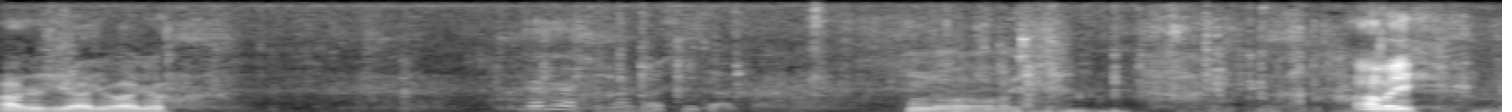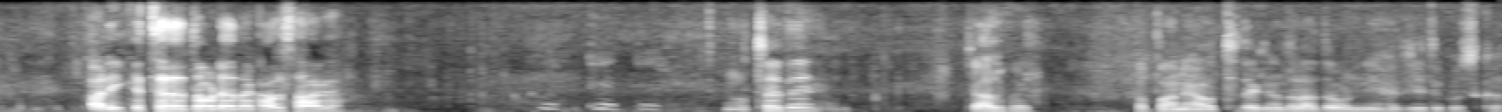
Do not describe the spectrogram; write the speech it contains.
ਆਜੋ ਜੀ ਆਜੋ ਆਜੋ। ਲੋ ਭਾਈ ਹਾਂ ਭਾਈ ਆੜੀ ਕਿੱਥੇ ਤੇ ਤੋੜਿਆ ਤਾਂ ਕੱਲ ਸਾਗ? ਉੱਥੇ ਤੇ। ਉੱਥੇ ਤੇ? ਚੱਲ ਫਿਰ। ਆਪਾਂ ਨੇ ਉੱਥੇ ਤੇ ਗੰਦਲਾ ਤੋੜਨੀ ਹਰਜੀਤ ਕੁਸਕਾ।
